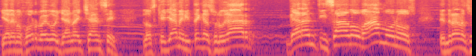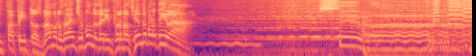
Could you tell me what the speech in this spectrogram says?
y a lo mejor luego ya no hay chance. Los que llamen y tengan su lugar, garantizado, vámonos. Tendrán a sus papitos. Vámonos al ancho mundo de la información deportiva. Se va.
